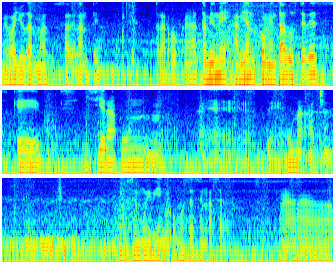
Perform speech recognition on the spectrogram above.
me va a ayudar más adelante. Otra roca. También me habían comentado ustedes que hiciera un eh, este, una hacha. No sé muy bien cómo se hacen las ah,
